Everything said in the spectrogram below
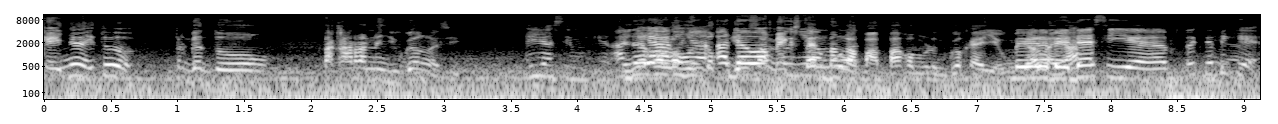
kayaknya itu tergantung takarannya juga nggak sih? Iya sih mungkin. Ada Kayaknya kalau waktunya untuk ada in some waktunya extent mah nggak apa-apa kalau menurut gua kayak ya udah lah beda-beda ya. sih ya. Maksudnya tapi kayak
